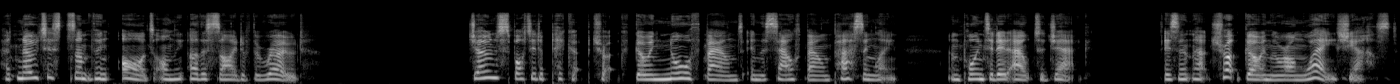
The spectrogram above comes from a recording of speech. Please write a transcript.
had noticed something odd on the other side of the road. Jones spotted a pickup truck going northbound in the southbound passing lane and pointed it out to Jack. Isn't that truck going the wrong way? she asked.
